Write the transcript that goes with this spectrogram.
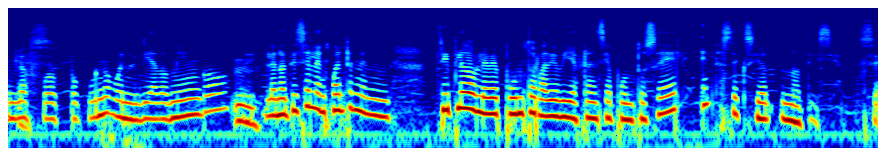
En Love. Po- Pocuno, bueno, el día domingo. Mm. La noticia la encuentran en www.radiovillafrancia.cl en la sección noticias. Sí.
